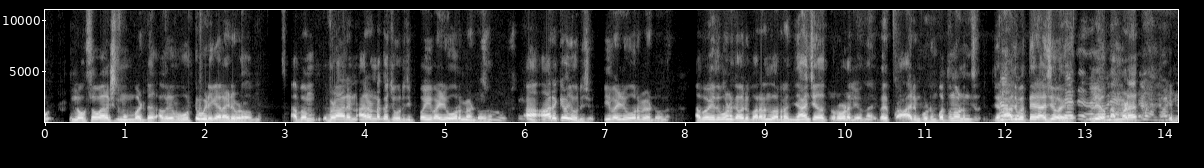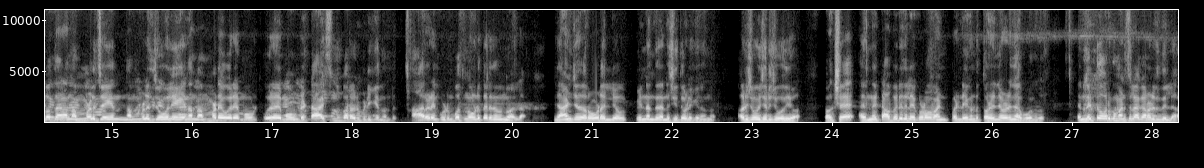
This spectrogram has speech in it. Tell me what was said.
ലോക്സഭാ ഇലക്ഷൻ മുമ്പിട്ട് അവർ വോട്ട് പിടിക്കാനായിട്ട് ഇവിടെ വന്നു. അപ്പം ഇവിടെ അരൺ അരണ്ടൊക്കെ ചോദിച്ചു ഇപ്പൊ ഈ വഴി ഓർമ്മയുണ്ടോ എന്ന്? ആ ആരൊക്കെയോ ചോദിച്ചു ഈ വഴി ഓർമ്മയുണ്ടോ എന്ന്? അപ്പോൾ ഇതുകൊണ്ട് അവർ പറയുന്നത് പറഞ്ഞാൽ ഞാൻ ചെയ്ത റോഡല്ലേ ഒന്ന്? ഇവർ ആരും കുടുംബത്തിനൊന്നും ജനാധിപത്യ രാജ്യമായത് ഇല്ലയോ? നമ്മുടെ ഇപ്പൊ തന്നെ നമ്മൾ ചെയ്യുന്ന നമ്മൾ ജോലി ചെയ്യുന്ന നമ്മുടെ ഒരു എമൗണ്ട് ഒരു എമൗണ്ട് ടാക്സ് എന്ന് പറഞ്ഞവർ അവർ പിടിക്കുന്നുണ്ട്. ആരുടെയും കുടുംബത്തിൽ നിന്ന് കൊടുത്തരുന്നൊന്നുമല്ല ഞാൻ ചെയ്ത റോഡല്ലയോ പിന്നെന്ത് തന്നെ ചീത്ത വിളിക്കുന്നത് അവർ ചോദിച്ചൊരു ചോദ്യമാണ് പക്ഷേ എന്നിട്ട് അവർ ഇതിലേക്കൂടെ വണ്ടിയും കൊണ്ട് തുഴഞ്ഞുഴഞ്ഞാ പോകുന്നത്. എന്നിട്ട് അവർക്ക് മനസ്സിലാക്കാനൊരു ഇതില്ല.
